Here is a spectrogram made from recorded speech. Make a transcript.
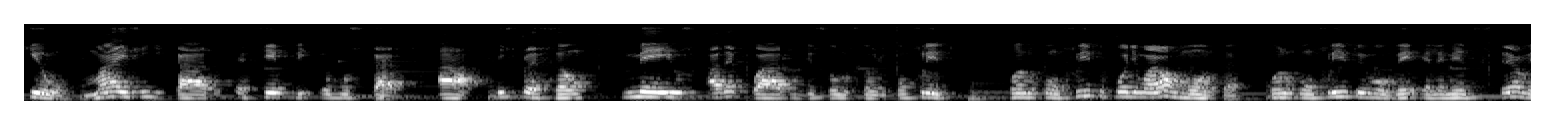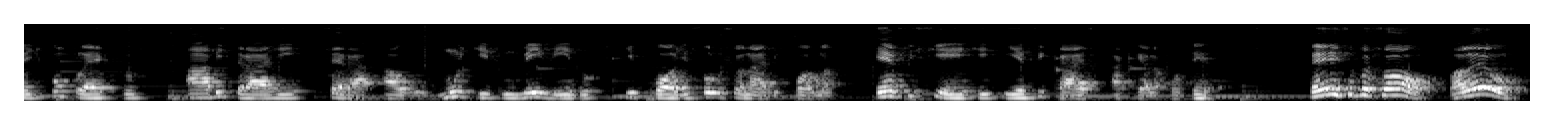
que o mais indicado é sempre eu buscar a expressão meios adequados de solução de conflito. Quando o conflito for de maior monta, quando o conflito envolver elementos extremamente complexos, a arbitragem será algo muitíssimo bem-vindo e pode solucionar de forma eficiente e eficaz aquela contenda. É isso, pessoal. Valeu!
